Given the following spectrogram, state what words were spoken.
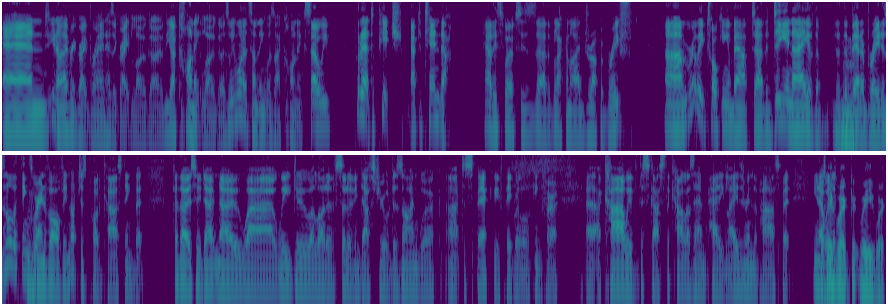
and you know every great brand has a great logo, the iconic logos. And we wanted something that was iconic, so we put it out to pitch, out to tender. How this works is uh, the Black and I drop a brief, um, really talking about uh, the DNA of the the, the Mm. Better Breeders and all the things Mm. we're involved in, not just podcasting, but for those who don't know, uh, we do a lot of sort of industrial design work uh, to spec. If people are looking for a, a car, we've discussed the Carla Zampatti laser in the past, but you know we've looking- worked we work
